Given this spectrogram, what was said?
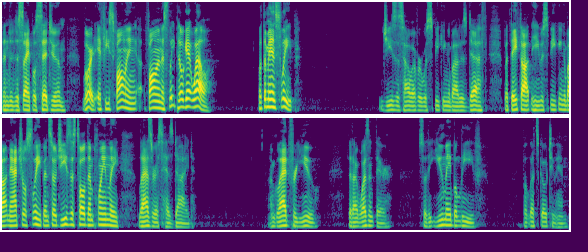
Then the disciples said to him, Lord, if he's falling, falling asleep, he'll get well. Let the man sleep. Jesus, however, was speaking about his death, but they thought that he was speaking about natural sleep. And so Jesus told them plainly, Lazarus has died. I'm glad for you that I wasn't there so that you may believe. But let's go to him.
